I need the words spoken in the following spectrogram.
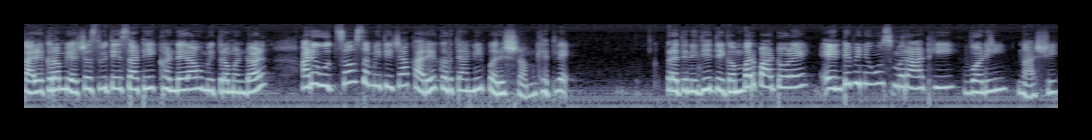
कार्यक्रम यशस्वीतेसाठी खंडेराव मित्रमंडळ आणि उत्सव समितीच्या कार्यकर्त्यांनी परिश्रम घेतले. प्रतिनिधी दिगंबर पाटोळे एनटीव्ही न्यूज मराठी वणी नाशिक.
